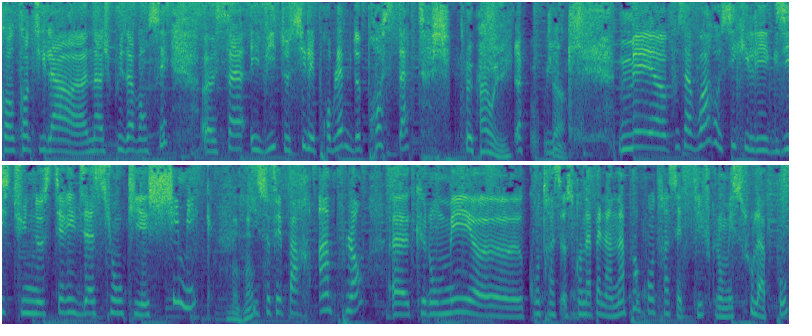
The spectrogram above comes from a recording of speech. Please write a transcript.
quand, quand il a un âge plus avancé, euh, ça évite aussi les problèmes de prostate. Ah oui. Oui. Tiens. Mais euh, faut savoir aussi qu'il existe une stérilisation qui est chimique, Mhm. qui se fait par implant euh, que l'on met euh, contra- ce qu'on appelle un implant contraceptif que l'on met sous la peau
